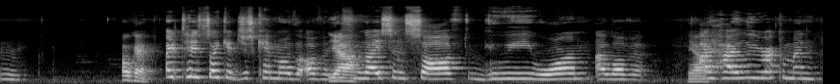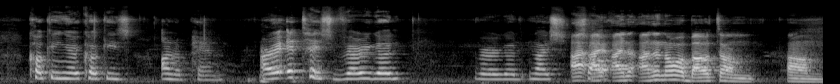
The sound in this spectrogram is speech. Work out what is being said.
Mm. Okay, It tastes like it just came out of the oven. Yeah. It's nice and soft, gooey, warm. I love it. yeah. I highly recommend cooking your cookies on a pan. Alright, it tastes very good. Very good. Nice. I. I, I, I don't know about um um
